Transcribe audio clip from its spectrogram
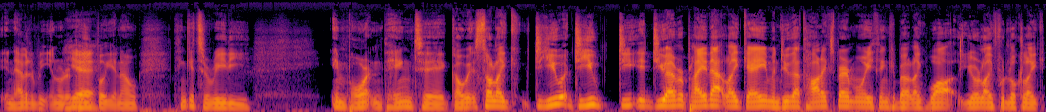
inevitably in other Yeah. people. You know, I think it's a really important thing to go with. So like do you do you do you, do you ever play that like game and do that thought experiment where you think about like what your life would look like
